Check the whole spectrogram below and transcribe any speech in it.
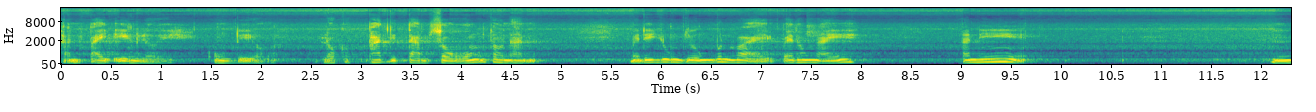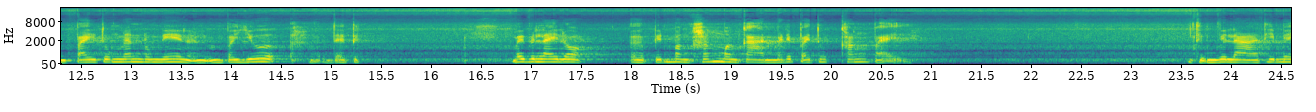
ท่านไปเองเลย องค์เดียวเราก็พาติดตามสองเท่านั้น ไม่ได้ยุ่งเหยิงวุ่นวายไปตรงไหน อันนี้ ไปตรงนั้นตรงนี้นะมันไปเยอะ แต่ไม่เป็นไรหรอกเออเป็นบางครั้งบางการไม่ได้ไปทุกครั้งไป ถึงเวลาที่แม่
